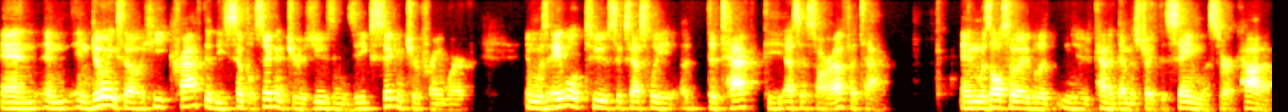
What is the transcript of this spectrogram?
And, in doing so, he crafted these simple signatures using Zeek's signature framework and was able to successfully uh, detect the SSRF attack and was also able to you know, kind of demonstrate the same with Suricata.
